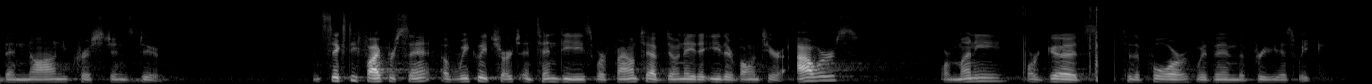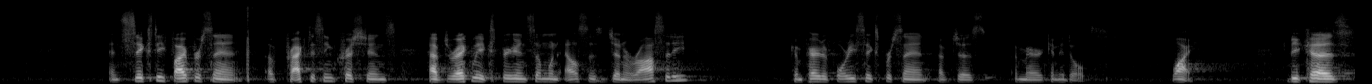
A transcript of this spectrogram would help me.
than non Christians do. And 65% of weekly church attendees were found to have donated either volunteer hours or money or goods to the poor within the previous week. And 65% of practicing Christians have directly experienced someone else's generosity compared to 46% of just American adults. Why? Because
